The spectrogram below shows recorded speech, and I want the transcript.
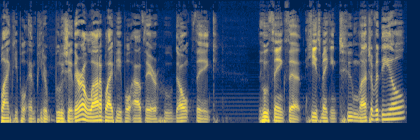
black people and Peter Buttigieg. There are a lot of black people out there who don't think, who think that he's making too much of a deal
